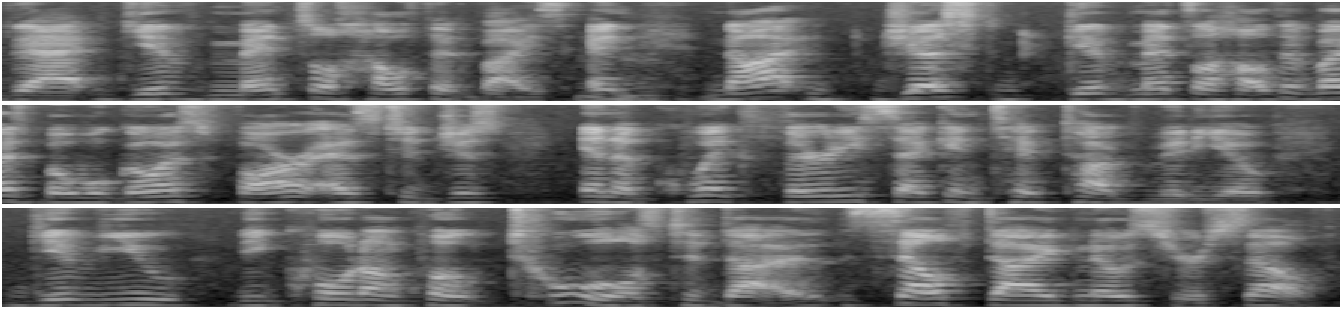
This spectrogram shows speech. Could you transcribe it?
that give mental health advice and not just give mental health advice, but will go as far as to just in a quick 30 second TikTok video give you the quote unquote tools to di- self diagnose yourself.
